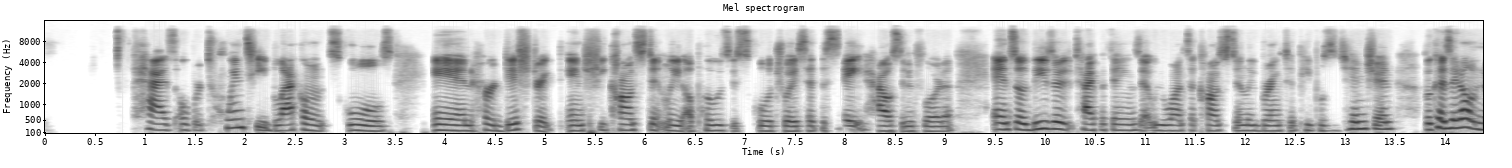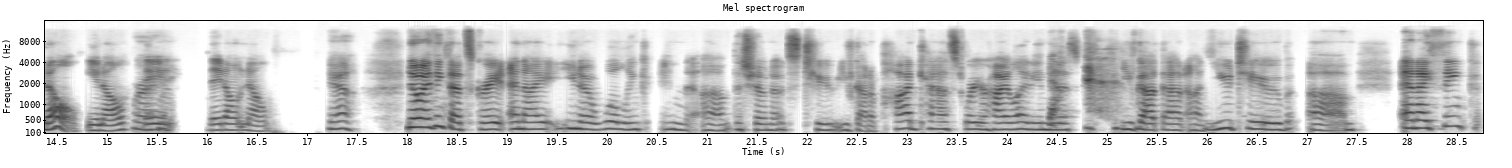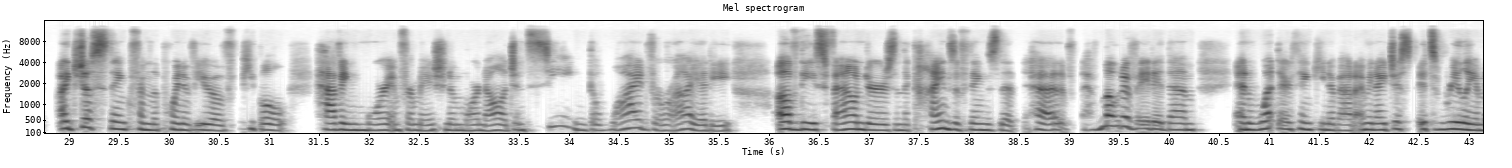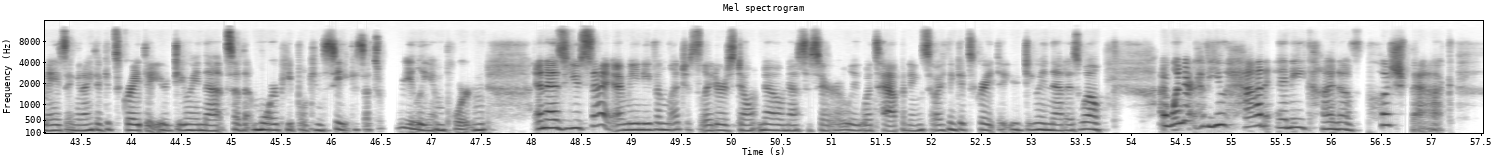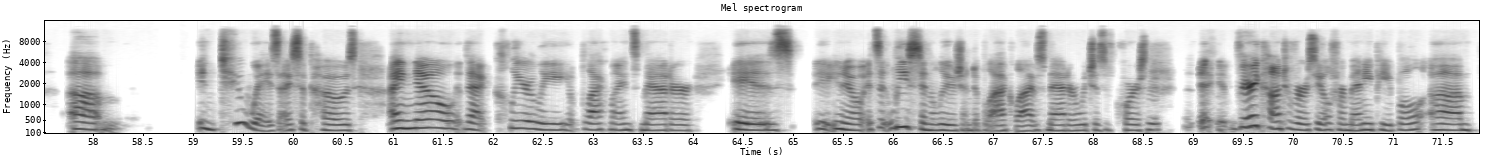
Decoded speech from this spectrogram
has over 20 Black owned schools in her district, and she constantly opposes school choice at the state house in Florida. And so these are the type of things that we want to constantly bring to people's attention because they don't know, you know, right. they, they don't know. Yeah. No, I think that's great. And I, you know, we'll link in um, the show notes to you've got a podcast where you're highlighting yeah. this. You've got that on YouTube. Um, and I think, I just think from the point of view of people having more information and more knowledge and seeing the wide variety of these founders and the kinds of things that have, have motivated them and what they're thinking about. I mean, I just, it's really amazing. And I think it's great that you're doing that so that more people can see, because that's really important. And as you say, I mean, even legislators don't know necessarily what's happening. So I think it's great that you're doing that as well. I wonder, have you had any kind of pushback? Um, in two ways, I suppose. I know that clearly Black Minds Matter is you know it's at least an allusion to black lives matter which is of course mm-hmm. very controversial for many people um,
